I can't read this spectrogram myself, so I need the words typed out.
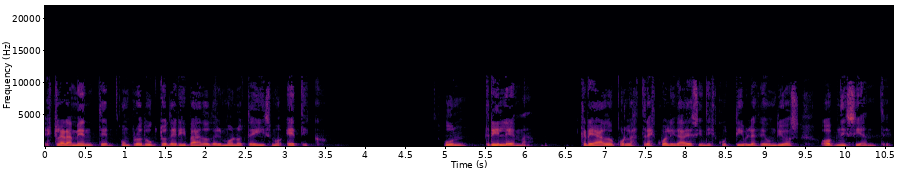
Es claramente un producto derivado del monoteísmo ético. Un trilema creado por las tres cualidades indiscutibles de un Dios omnisciente,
